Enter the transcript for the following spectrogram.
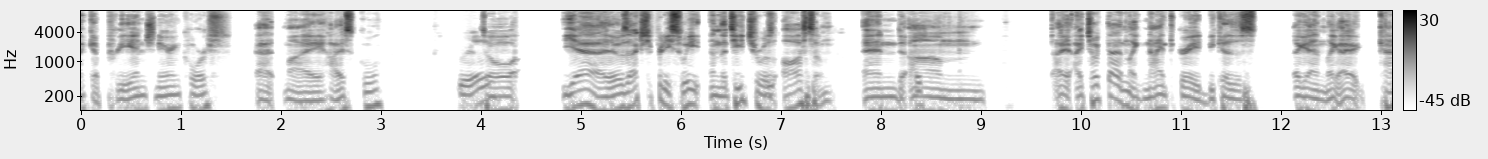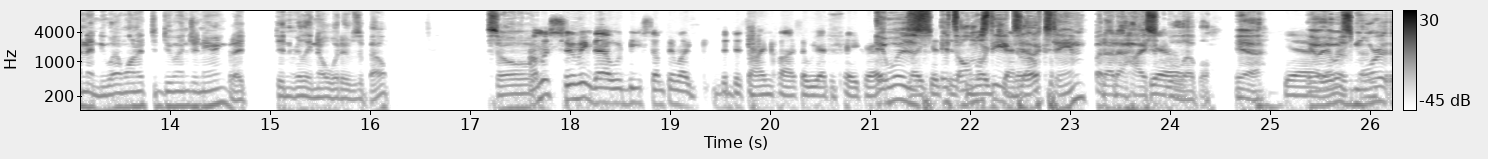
like a pre-engineering course at my high school. Really? So yeah, it was actually pretty sweet, and the teacher was awesome. And um, I, I took that in like ninth grade because again, like I kind of knew I wanted to do engineering, but I didn't really know what it was about. So I'm assuming that would be something like the design class that we had to take, right? it was Like, it's, almost the general. exact same, but at a high school Yeah. level. Yeah, Yeah, it, it was makes sense. more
